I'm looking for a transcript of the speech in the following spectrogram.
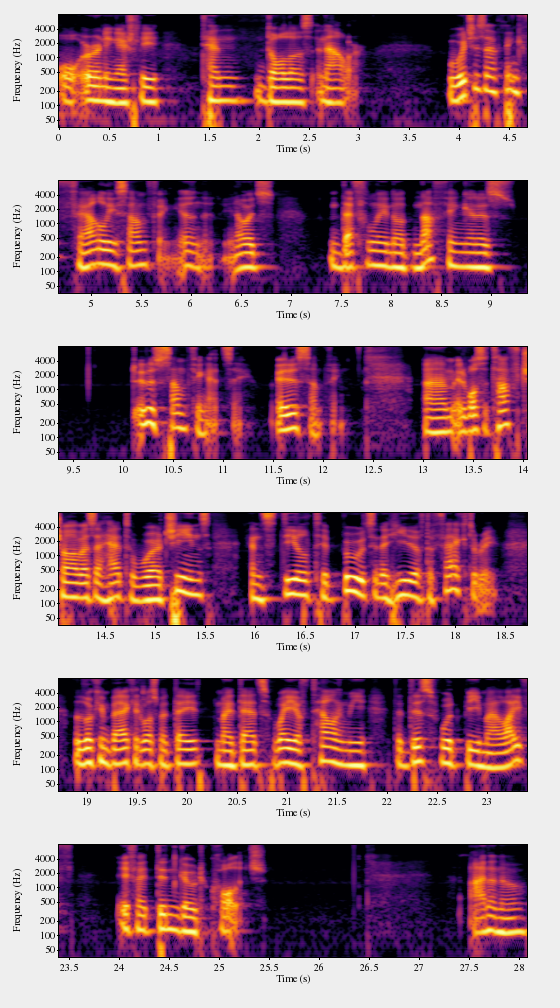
or earning actually ten dollars an hour, which is I think fairly something, isn't it? You know, it's definitely not nothing, and is it is something I'd say. It is something. Um, it was a tough job as I had to wear jeans and steel tip boots in the heat of the factory. Looking back, it was my, da- my dad's way of telling me that this would be my life if I didn't go to college. I don't know,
